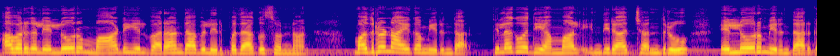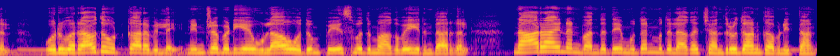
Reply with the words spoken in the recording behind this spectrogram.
அவர்கள் எல்லோரும் மாடியில் வராந்தாவில் இருப்பதாக சொன்னான். மதுரநாயகம் இருந்தார். திலகவதி அம்மாள் இந்திரா சந்துரு எல்லோரும் இருந்தார்கள். ஒருவராவது உட்காரவில்லை. நின்றபடியே உலாவுவதும் பேசுவதுமாகவே இருந்தார்கள். நாராயணன் வந்ததை முதன் முதலாக சந்துருதான் கவனித்தான்.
